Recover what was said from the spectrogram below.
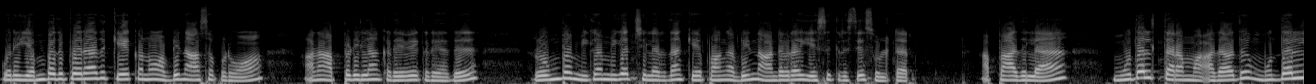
ஒரு எண்பது பேராவது கேட்கணும் அப்படின்னு ஆசைப்படுவோம். ஆனால் அப்படிலாம் கிடையவே கிடையாது. ரொம்ப மிக மிக சிலர் தான் கேட்பாங்க அப்படின்னு ஆண்டவராக இயேசு கிறிஸ்தே சொல்லிட்டார். அப்போ அதில் முதல் தரமாக அதாவது முதல்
